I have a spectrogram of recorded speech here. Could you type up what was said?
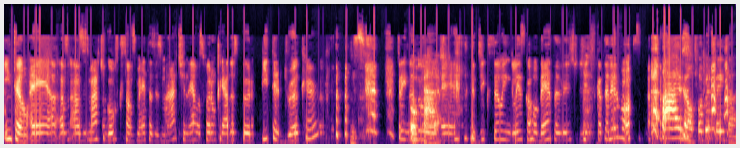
Então, é, as, as Smart Goals, que são as metas Smart, né? Elas foram criadas por Peter Drucker. Treinando oh, é, dicção em inglês com a Roberta, a gente, a gente fica até nervosa. Ai, não, foi perfeita.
